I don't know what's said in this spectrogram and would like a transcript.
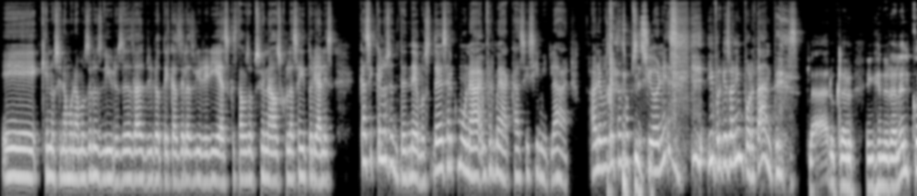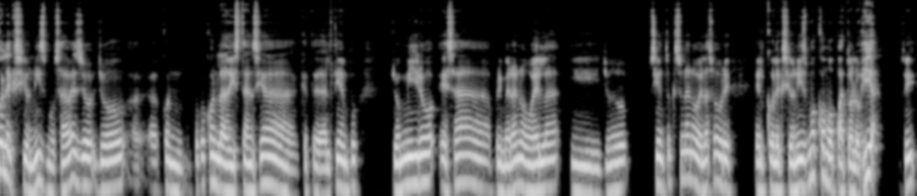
eh, que nos enamoramos de los libros, de las bibliotecas, de las librerías, que estamos obsesionados con las editoriales, casi que los entendemos. Debe ser como una enfermedad casi similar. Hablemos de estas obsesiones y por qué son importantes. Claro, claro. En general el coleccionismo, ¿sabes? Yo, yo ah, ah, con, un poco con la distancia que te da el tiempo, yo miro esa primera novela y yo siento que es una novela sobre el coleccionismo como patología, ¿sí?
